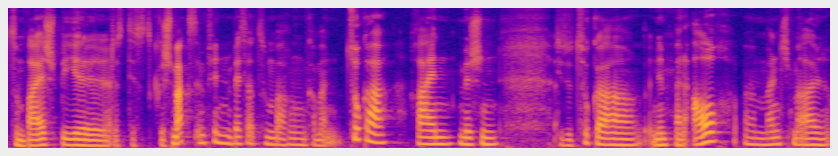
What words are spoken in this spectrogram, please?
zum Beispiel das, das Geschmacksempfinden besser zu machen, kann man Zucker reinmischen. Diese Zucker nimmt man auch äh, manchmal,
